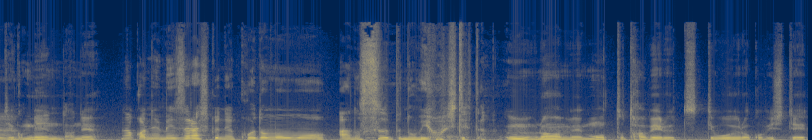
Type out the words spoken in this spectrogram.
ンっていうか麺だねなんかね珍しくね子供もあのスープ飲み干してた。うんラーメンもっと食べるっつって大喜びして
